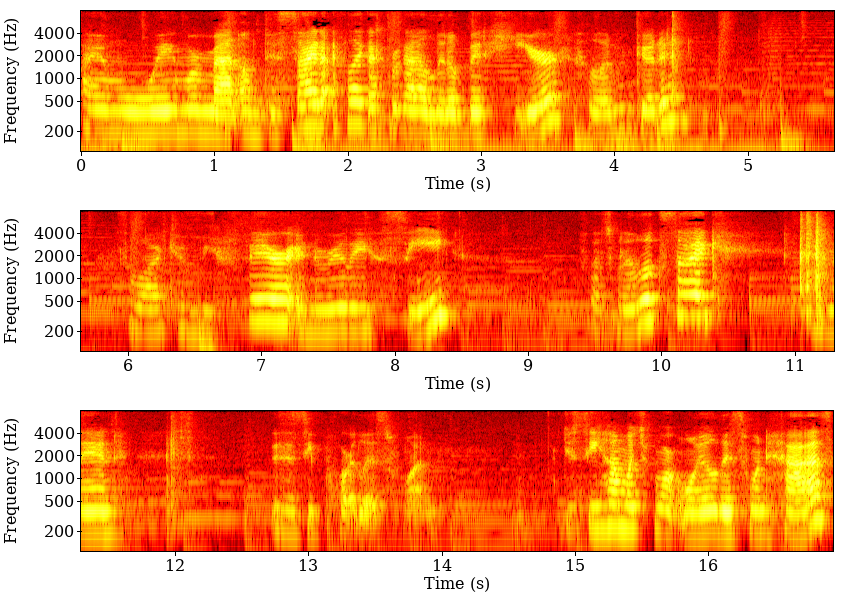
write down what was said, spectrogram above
I am way more matte on this side. I feel like I forgot a little bit here, so let me get it. So I can be fair and really see. So that's what it looks like. And then this is the poreless one. You see how much more oil this one has?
